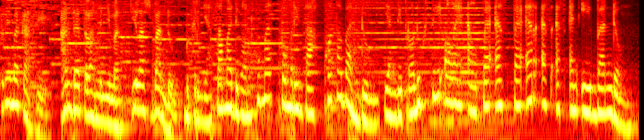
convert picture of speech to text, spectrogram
Terima kasih Anda telah menyimak Kilas Bandung. Bekerja sama dengan Humas Pemerintah Kota Bandung yang diproduksi oleh LPSPR SSNI Bandung.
